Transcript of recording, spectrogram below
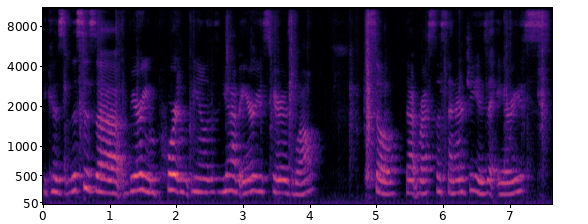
Because this is a very important, you know, you have Aries here as well. So that restless energy is an Aries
